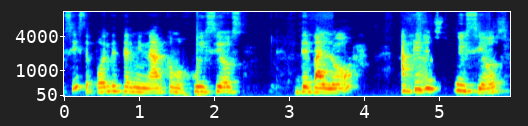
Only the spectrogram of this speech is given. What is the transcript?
sí, se pueden determinar como juicios de valor, aquellos juicios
